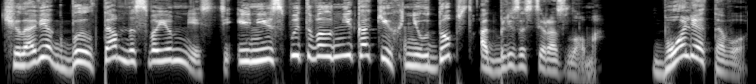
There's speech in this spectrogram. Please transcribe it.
Человек был там на своем месте и не испытывал никаких неудобств от близости разлома. Более того,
